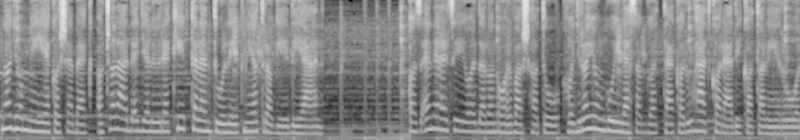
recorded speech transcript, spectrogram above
Nagyon mélyek a sebek, a család egyelőre képtelen túllépni a tragédián. Az NLC oldalon olvasható, hogy rajongói leszaggatták a ruhát Karádi Katalinról.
